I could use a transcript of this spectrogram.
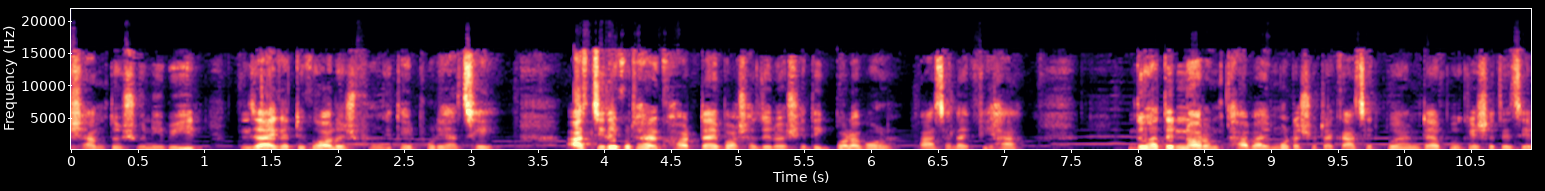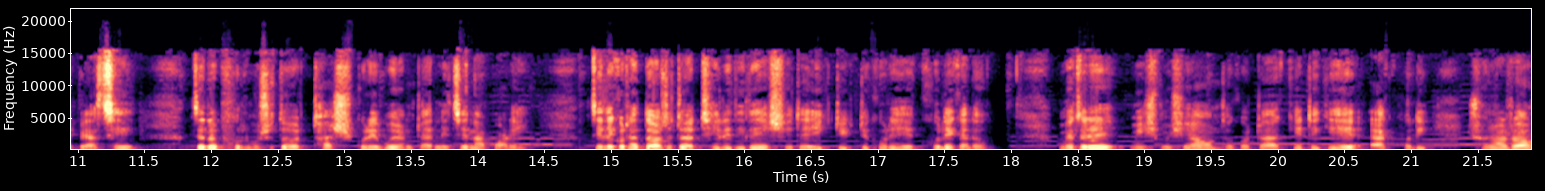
শান্ত সুনিবিড় জায়গাটুকু অলস ভঙ্গিতে পড়ে আছে। আর চিলেকোঠার ঘরটায় বসার জন্য সেদিক বরাবর পা চালায় ফিহা। দু হাতের নরম থাবায় মোটাসোটা কাছের বয়ামটা বুকের সাথে চেপে আছে, যেন ভুলবশত ঠাস করে বয়ামটা নিচে না পড়ে। চিলেকোঠার দরজাটা ঠেলে দিলে সেটা একটু একটু করে খুলে গেল। ভেতরে মিশমিশে অন্ধকারটা কেটে গিয়ে এক ফালি সোনার রং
